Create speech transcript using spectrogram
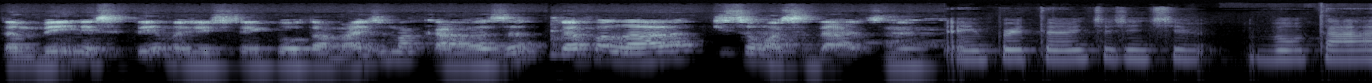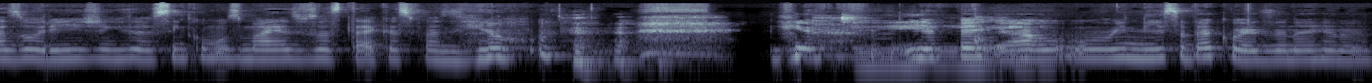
também nesse tema, a gente tem que voltar mais uma casa para falar que são as cidades, né? É importante a gente voltar às origens, assim como os maias e os astecas faziam. e, e pegar o início da coisa, né, Renan?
